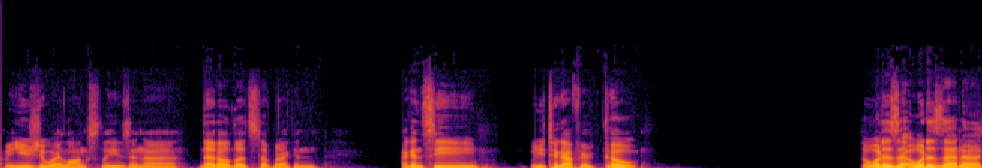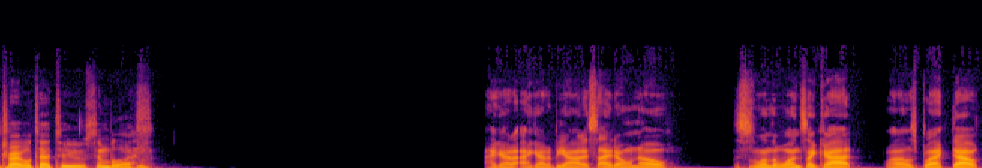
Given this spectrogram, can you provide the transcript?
I mean, you usually wear long sleeves and uh that all that stuff, but I can I can see when you took off your coat. So what is that? What does that uh, tribal tattoo symbolize? I got I gotta be honest. I don't know. This is one of the ones I got while I was blacked out.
